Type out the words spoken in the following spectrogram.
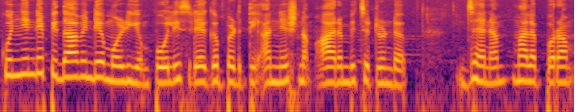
കുഞ്ഞിന്റെ പിതാവിന്റെ മൊഴിയും പോലീസ് രേഖപ്പെടുത്തി അന്വേഷണം ആരംഭിച്ചിട്ടുണ്ട്. ജനം മലപ്പുറം.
